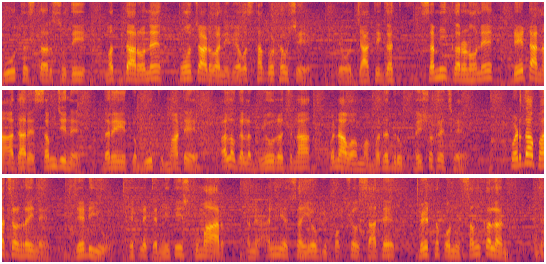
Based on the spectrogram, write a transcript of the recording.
બૂથ સ્તર સુધી મતદારોને પહોંચાડવાની વ્યવસ્થા ગોઠવશે. તેઓ જાતિગત સમીકરણોને ડેટાના આધારે સમજીને દરેક બૂથ માટે અલગ અલગ વ્યૂહરચના બનાવવામાં મદદરૂપ થઈ શકે છે. પડદા પાછળ રહીને જેડીયુ એટલે કે નીતિશ કુમાર અને અન્ય સહયોગી પક્ષો સાથે બેઠકોનું સંકલન અને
